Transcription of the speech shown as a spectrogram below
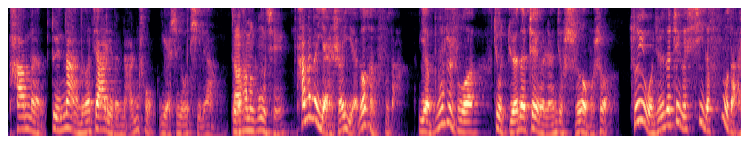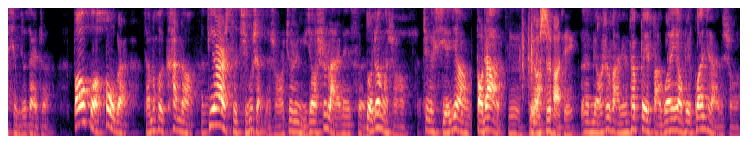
他们对纳德家里的难处也是有体谅的？让他们共情。他们的眼神也都很复杂，也不是说就觉得这个人就十恶不赦。所以我觉得这个戏的复杂性就在这儿，包括后边咱们会看到第二次庭审的时候，就是女教师来那次作证的时候，这个鞋匠爆炸了，嗯，藐视法庭。呃，藐视法庭，他被法官要被关起来的时候，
